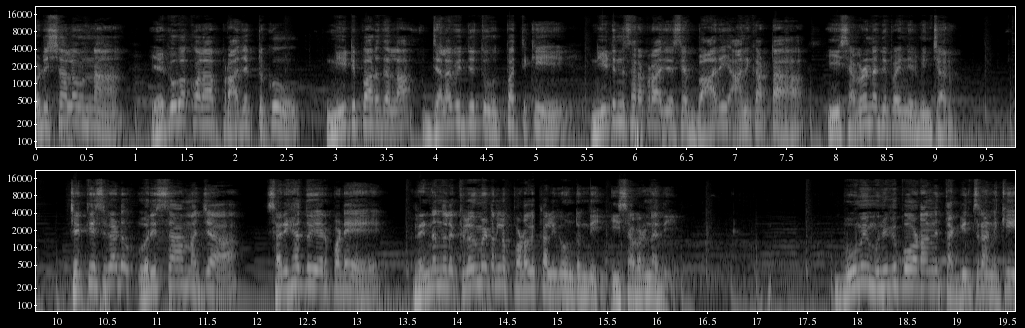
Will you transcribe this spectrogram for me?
ఒడిశాలో ఉన్న ఎగువ కొల ప్రాజెక్టుకు నీటిపారుదల జల విద్యుత్ ఉత్పత్తికి నీటిని సరఫరా చేసే భారీ ఆనికట్ట ఈ శబరి నదిపై నిర్మించారు. ఛత్తీస్గఢ్ ఒరిస్సా మధ్య సరిహద్దు ఏర్పడే రెండు వందల కిలోమీటర్ల పొడవు కలిగి ఉంటుంది ఈ శబరి నది. భూమి మునిగిపోవడాన్ని తగ్గించడానికి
